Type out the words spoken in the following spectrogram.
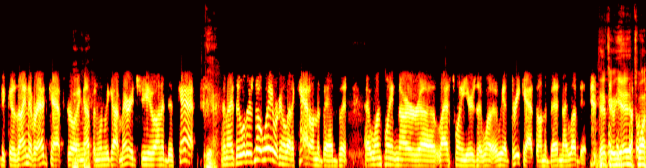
Because I never had cats growing Okay. up, and when we got married, she wanted this cat, Yeah. and I said, "Well, there's no way we're going to let a cat on the bed." But at one point in our uh, last 20 years, one, we had three cats on the bed, and I loved it. That's yeah. That's why.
